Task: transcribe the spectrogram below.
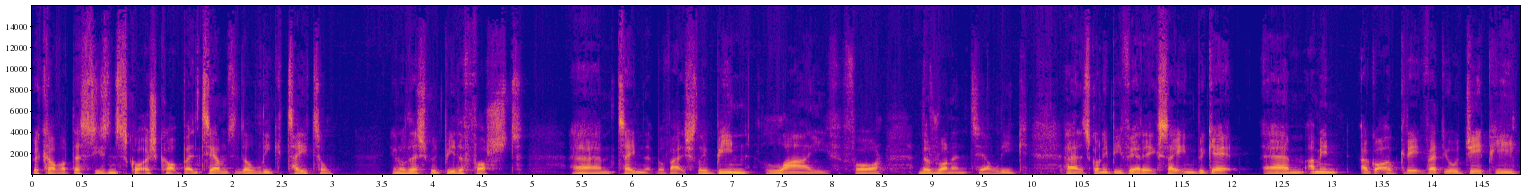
we covered this season's Scottish Cup. But in terms of the league title, you know, this would be the first um, time that we've actually been live for the run into a league. And it's going to be very exciting. We get, um, I mean, I got a great video. JP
